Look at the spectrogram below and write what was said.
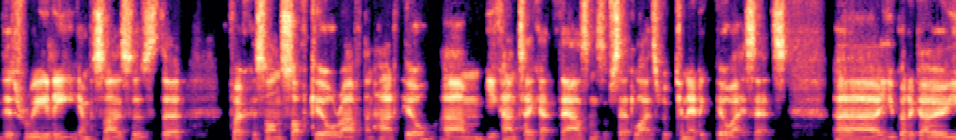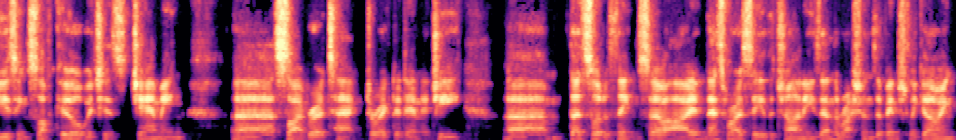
this really emphasizes the focus on soft kill rather than hard kill. Um, you can't take out thousands of satellites with kinetic kill ASATs. Uh, you've got to go using soft kill, which is jamming, uh, cyber attack, directed energy, um, that sort of thing. So I that's where I see the Chinese and the Russians eventually going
